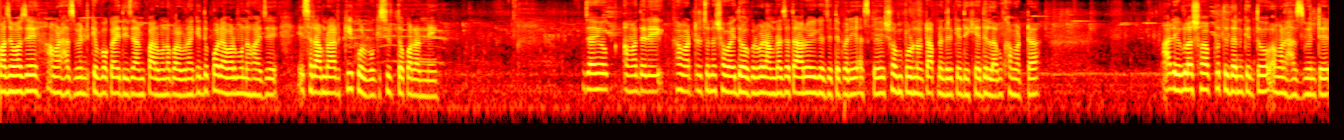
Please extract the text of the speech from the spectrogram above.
মাঝে মাঝে আমার হাজব্যান্ডকে বকাই দিই যে আমি পারব না পারব না। কিন্তু পরে আবার মনে হয় যে, এছাড়া আমরা আর কি করব? কিছু তো করার নেই। যাই হোক, আমাদের এই খামারটার জন্য সবাই দোয়া করবেন। আমরা যাতে আরও এগিয়ে যেতে পারি। আজকে সম্পূর্ণটা আপনাদেরকে দেখিয়ে দিলাম খামারটা। আর এগুলো সব প্রতিদান কিন্তু আমার হাজব্যান্ডের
